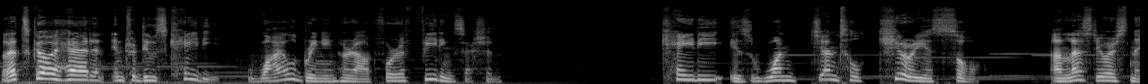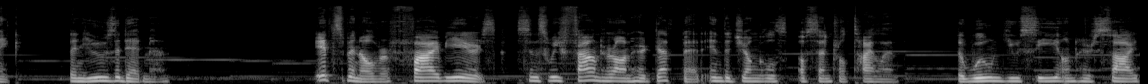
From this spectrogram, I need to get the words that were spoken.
let's go ahead and introduce Katie while bringing her out for a feeding session. Katie is one gentle, curious soul. Unless you're a snake, then use a dead man. It's been over five years since we found her on her deathbed in the jungles of central Thailand. The wound you see on her side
